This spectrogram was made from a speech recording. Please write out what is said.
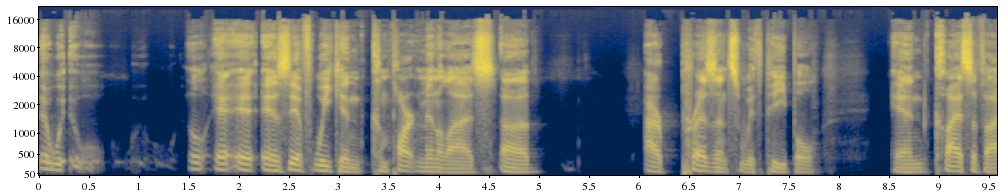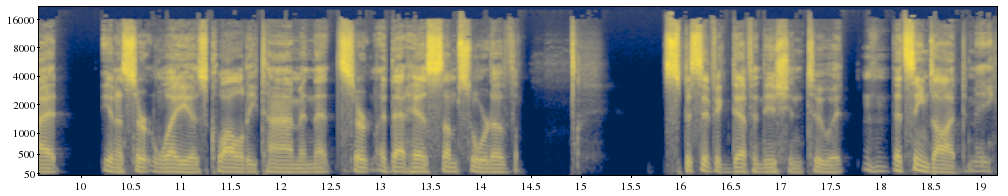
that we as if we can compartmentalize uh, our presence with people and classify it in a certain way as quality time, and that certain that has some sort of specific definition to it. Mhm. That seems odd to me.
